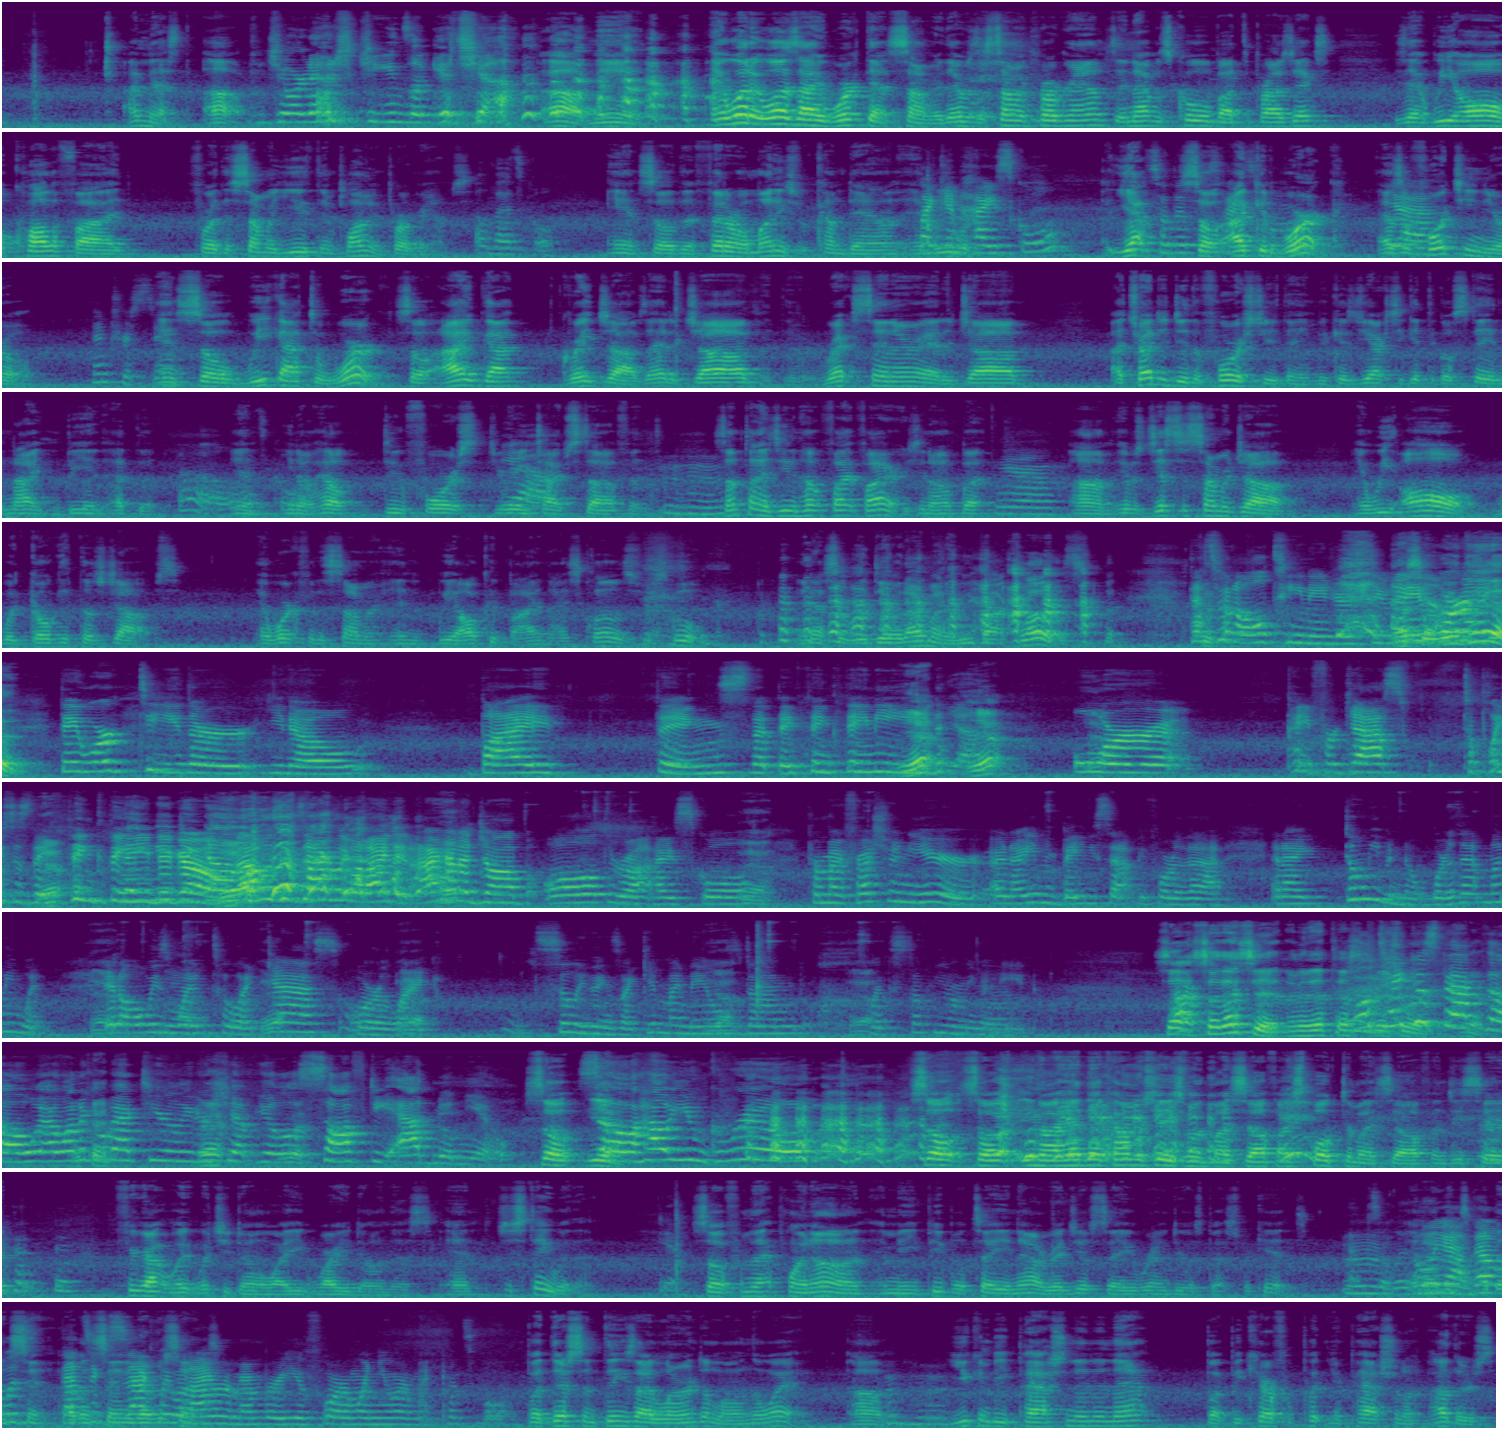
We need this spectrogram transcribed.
I messed up. Jordache jeans will get you. Oh man! And what it was, I worked that summer. There was a summer programs, and that was cool about the projects, is that we all qualified for the summer youth employment programs. oh, that's cool. And so the federal monies would come down. And Like we in would, high school. Yeah. so So, this was high I could school? work as Yeah. a 14 year old. Interesting. And so we got to work. So I got great jobs. I had a job at the rec center. I had a job. I tried to do the forestry thing because you actually get to go stay the night and be in, at the Oh, and cool. you know help do forestry Yeah. type stuff and Mhm. sometimes even help fight fires. You know, but yeah. um, it was just a summer job, and we all would go get those jobs and work for the summer, and we all could buy nice clothes for school. and that's what we did with our money. We bought clothes. That's what all teenagers do. That's they what we work. did. They work to either you know buy things that they think they need, Yeah, Yeah. Yeah. or pay for gas to places they Yeah. think they, They need, need to to go. go. That was exactly what I did. I had a job all throughout high school Yeah. for my freshman year, and I even babysat before that. And I don't even know where that money went. Yeah. It always Yeah. went to like Yeah. gas or like silly things like get my nails Yeah. done, Yeah. like stuff you don't even need. So, so that's it. I mean, that, that's. Well, take us back yeah. though. I want to go back to your leadership, your little Right. softy admin you. So yeah. So how you grew. So so you know, I had that conversation with myself. I spoke to myself and just said, figure out what, what you're doing, why you, why are you doing this, and just stay with it. Yeah. So from that point on, I mean, people tell you now, Reggie will say, we're going to do what's best for kids. Absolutely. And Oh I've yeah, been- that was saying- I've that's been saying it ever exactly what I remember you for when you were my principal. But there's some things I learned along the way. Um, Mhm. You can be passionate in that, but be careful putting your passion on others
